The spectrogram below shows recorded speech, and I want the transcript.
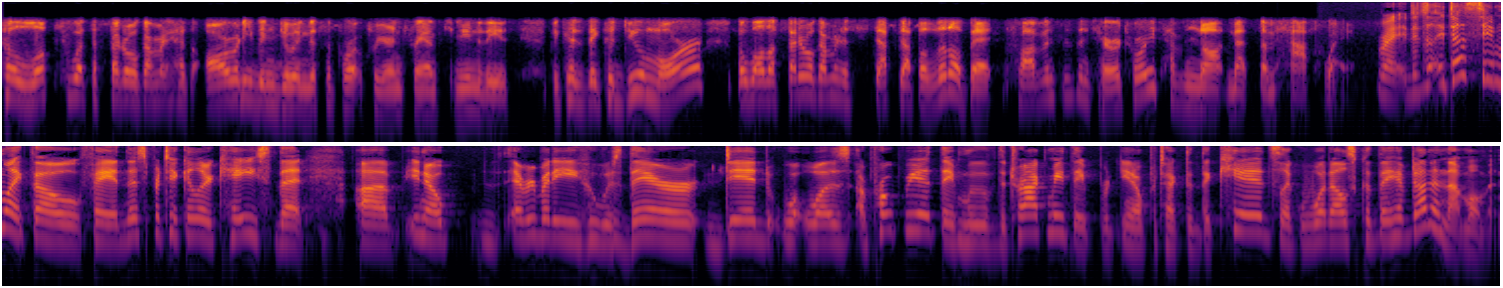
to look to what the federal government has already been doing to support queer and trans communities because they could do more. But while the federal government has stepped up a little bit, provinces and territories have not met them halfway. Right. It does seem like, though, Fae, in this particular case, that, uh, you know, everybody who was there did what was appropriate. They moved the track meet. They, you know, protected the kids. Like, what else could they have done in that moment?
